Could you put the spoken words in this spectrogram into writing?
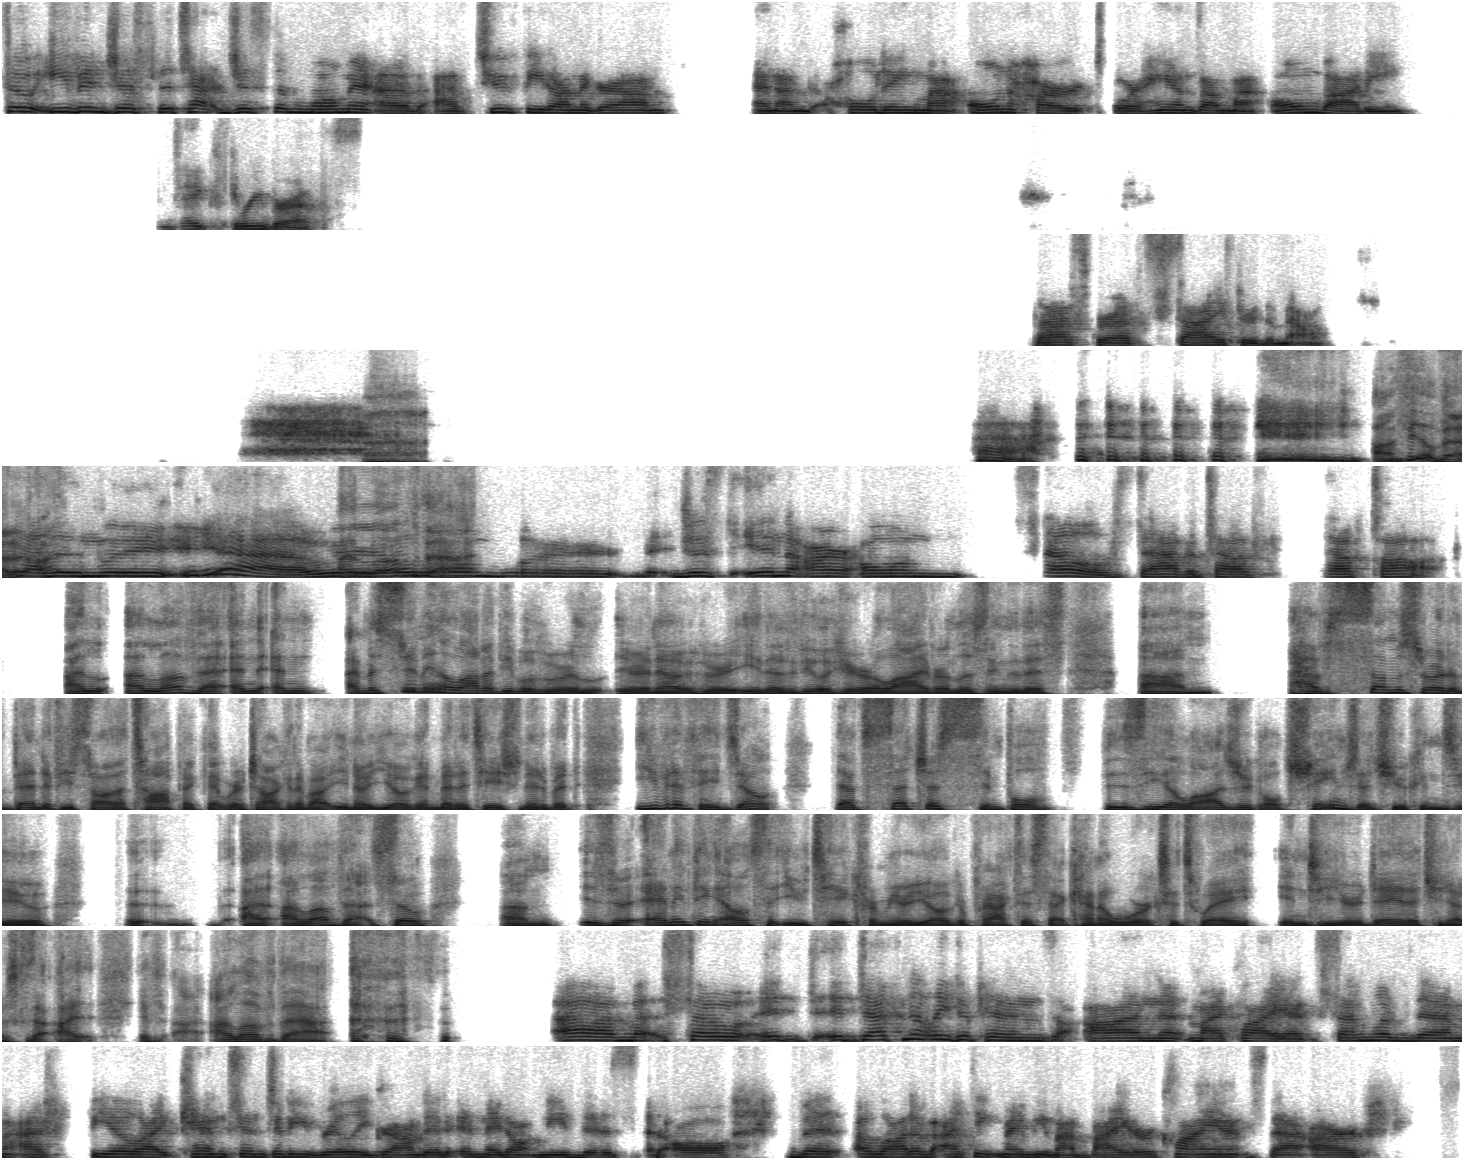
So even just the ta- just the moment of I have two feet on the ground and I'm holding my own heart or hands on my own body and take three breaths. Last breath, sigh through the mouth. ah. I feel better. Suddenly, yeah. I love that. More just in our own selves to have a tough, tough talk. I, I love that. And and I'm assuming a lot of people who are you know who are either the people who are alive or listening to this um, have some sort of bend if you saw the topic that we're talking about, you know, yoga and meditation. But even if they don't, that's such a simple physiological change that you can do. Uh, I, I love that. So, um, is there anything else that you take from your yoga practice that kind of works its way into your day that you notice? Because I, if I love that. um, so it it definitely depends on my clients. Some of them I feel like can tend to be really grounded and they don't need this at all. But a lot of I think maybe my buyer clients that are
